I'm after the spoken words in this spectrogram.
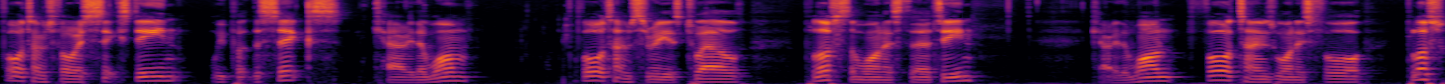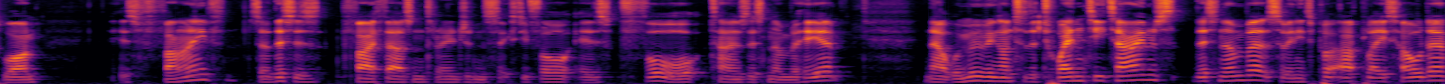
4 times 4 is 16. We put the 6, carry the 1. 4 times 3 is 12, plus the 1 is 13. Carry the 1. 4 times 1 is 4, plus 1 is 5. So this is 5,364 is 4 times this number here. Now we're moving on to the 20 times this number, so we need to put our placeholder.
